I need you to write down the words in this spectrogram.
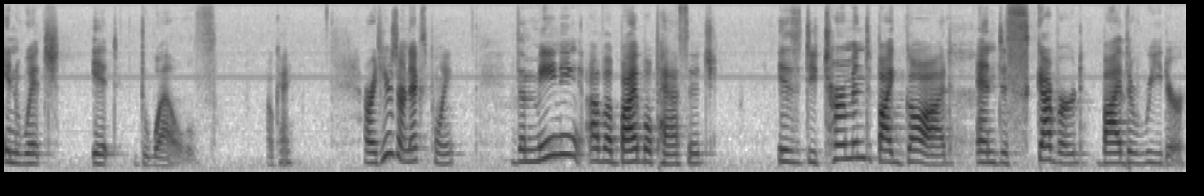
in which it dwells. Okay? All right, here's our next point. The meaning of a Bible passage is determined by God and discovered by the reader.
